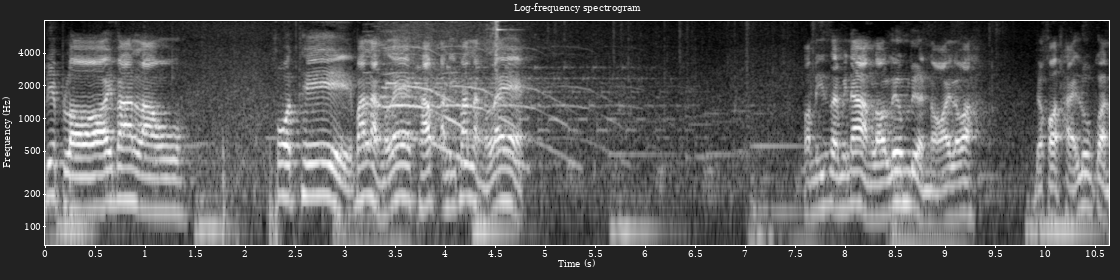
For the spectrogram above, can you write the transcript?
เรียบร้อยบ้านเรา โคตรเท่บ้านหลังแรกครับ อันนี้บ้านหลังแรก ตอนนี้ซามิน่าของเราเริ่มเหลือน้อยแล้ววะเดี๋ยวขอถ่ายรูปก่อน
